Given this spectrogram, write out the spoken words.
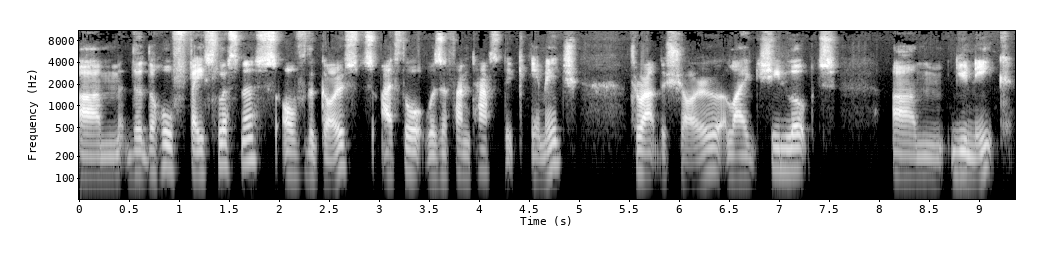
um the the whole facelessness of the ghosts i thought was a fantastic image throughout the show. Like she looked um unique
